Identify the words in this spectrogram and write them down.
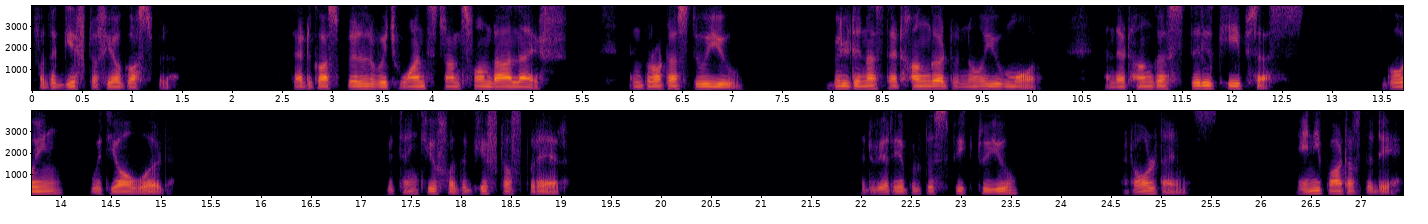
for the gift of your gospel. That gospel which once transformed our life and brought us to you, built in us that hunger to know you more, and that hunger still keeps us going with your word. We thank you for the gift of prayer, that we are able to speak to you at all times, any part of the day.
